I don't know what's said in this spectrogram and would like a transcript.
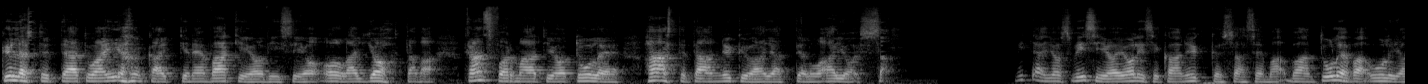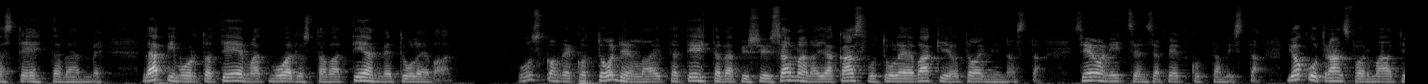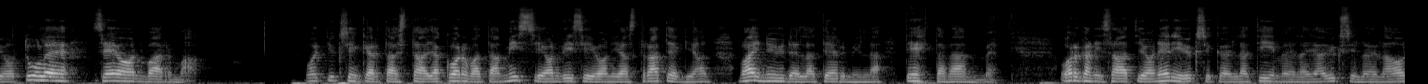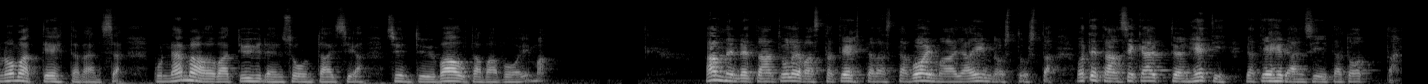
Kyllästyttää tuo iankaikkinen vakiovisio olla johtava. Transformaatio tulee, haastetaan nykyajattelu ajoissa. Mitä jos visio ei olisikaan ykkösasema, vaan tuleva uljas tehtävämme? Läpimurtoteemat muodostavat tiemme tulevaan. Uskommeko todella, että tehtävä pysyy samana ja kasvu tulee vakiotoiminnasta? Se on itsensä petkuttamista. Joku transformaatio tulee, se on varmaa. Voit yksinkertaistaa ja korvata mission, vision ja strategian vain yhdellä termillä, tehtävämme. Organisaation eri yksiköillä, tiimeillä ja yksilöillä on omat tehtävänsä. Kun nämä ovat yhdensuuntaisia, syntyy valtava voima. Ammennetaan tulevasta tehtävästä voimaa ja innostusta. Otetaan se käyttöön heti ja tehdään siitä totta.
